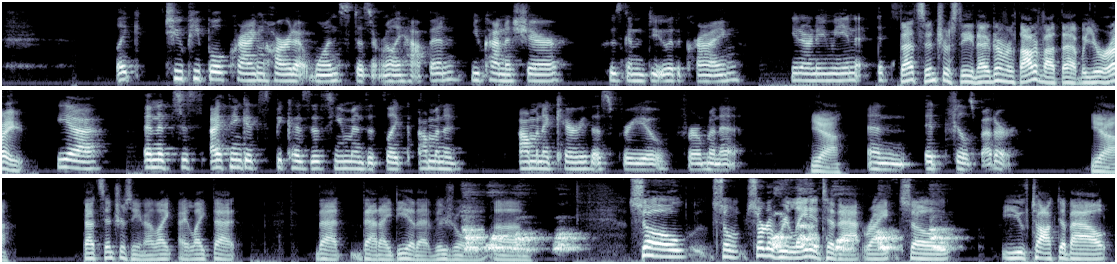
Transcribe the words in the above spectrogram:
like two people crying hard at once doesn't really happen. You kind of share who's going to do the crying. You know what I mean? It's That's interesting. I've never thought about that, but you're right. yeah, and it's just I think it's because as humans, it's like I'm gonna I'm gonna carry this for you for a minute, Yeah. and it feels better. Yeah. That's interesting. I like I like that that that idea, that visual. Um, so so sort of related to that, right? So you've talked about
